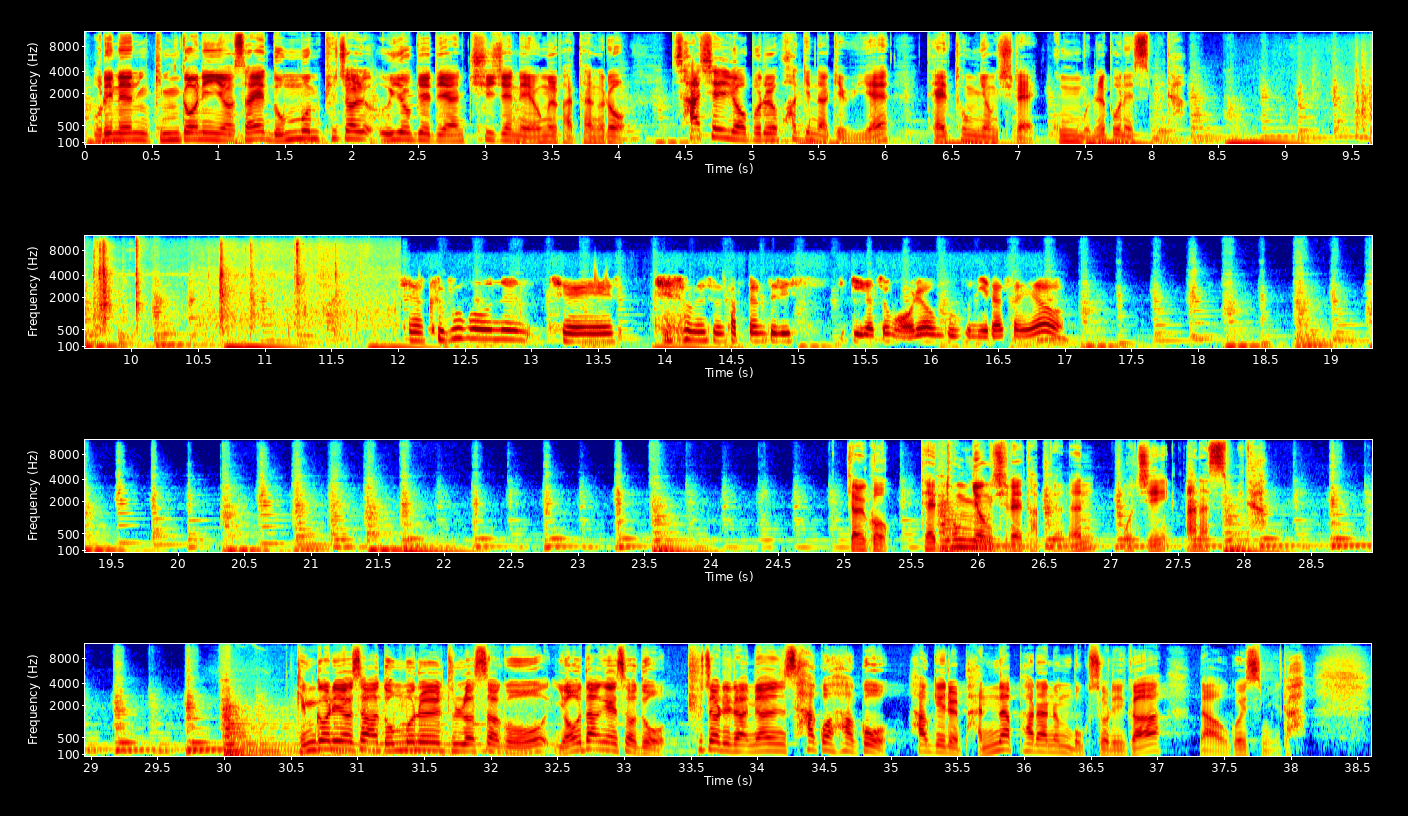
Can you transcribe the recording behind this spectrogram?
우리는 김건희 여사의 논문 표절 의혹에 대한 취재 내용을 바탕으로 사실 여부를 확인하기 위해 대통령실에 공문을 보냈습니다. 제가 그 부분은 제, 제 손에서 답변 드리기가 좀 어려운 부분이라서요. 결국 대통령실의 답변은 오지 않았습니다. 김건희 여사 논문을 둘러싸고 여당에서도 표절이라면 사과하고 학위를 반납하라는 목소리가 나오고 있습니다.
